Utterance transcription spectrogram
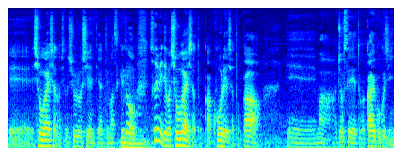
えー障害者の人の就労支援ってやってますけど、うん。そういう意味では障害者とか高齢者とか、えーまあ、女性とか外国人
